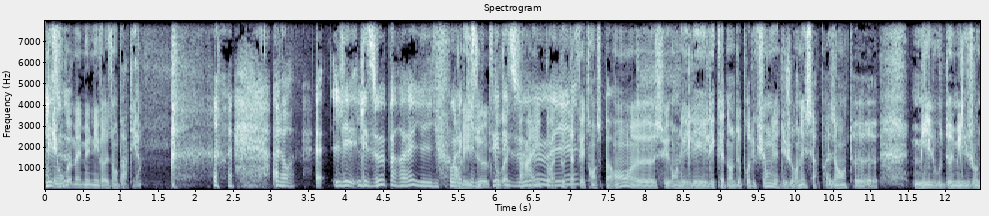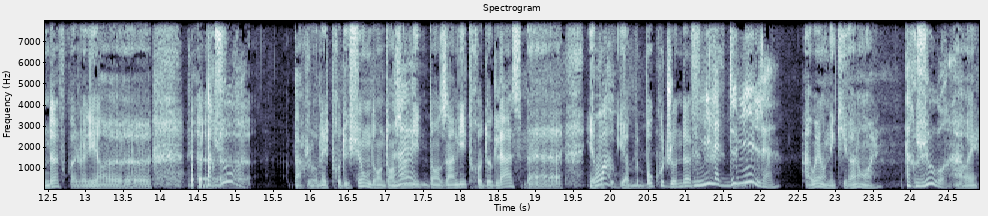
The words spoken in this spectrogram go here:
Les et on voit même une livraison partir. Alors, euh, les, les œufs, pareil, il faut Alors la les qualité œufs, pour des être pareil, pour être tout à fait transparent, euh, suivant les, les, les cadences de production, il y a des journées, ça représente euh, 1000 ou 2000 jaunes d'œufs, quoi. Je veux dire. euh, Par jour par journée de production, dans, dans un litre, dans un litre de glace, ben, il y a Wow. beaucoup, il y a beaucoup de jaunes d'œufs. 1000 à 2000 Ah ouais, en équivalent, ouais. par jour Ah ouais.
